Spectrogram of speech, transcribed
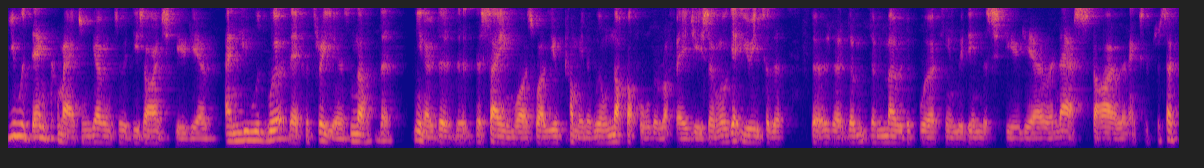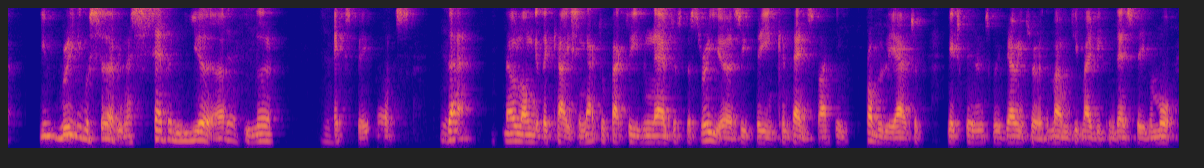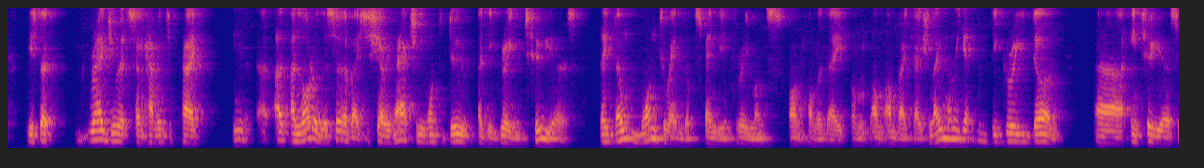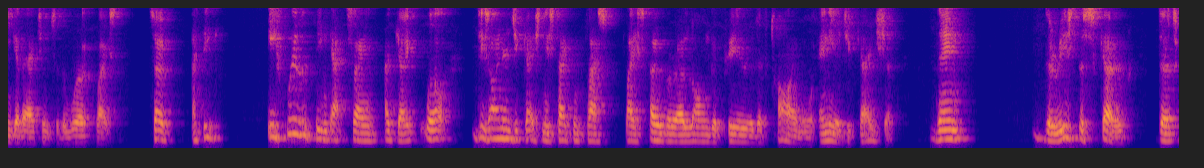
You would then come out and go into a design studio and you would work there for three years. Not that, you know, the, the, the saying was, well, you come in and we'll knock off all the rough edges and we'll get you into the, the, the, the mode of working within the studio and our style and etc. So you really were serving a seven year yes. learning yes. experience. Yes. That no longer the case. In actual fact, even now, just the three years is being condensed. I think probably out of the experience we're going through at the moment, it may be condensed even more. Is that graduates and having to pay a, a lot of the surveys are showing they actually want to do a degree in two years. They don't want to end up spending three months on holiday, on, on, on vacation. They want to get the degree done uh, in two years and get out into the workplace. So I think if we're looking at saying, okay, well, design education is taking place, place over a longer period of time or any education, then there is the scope that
